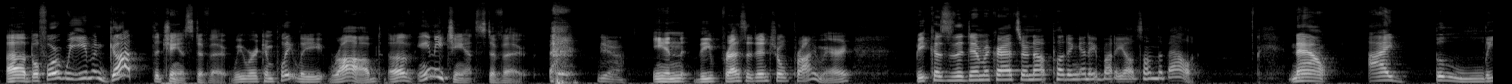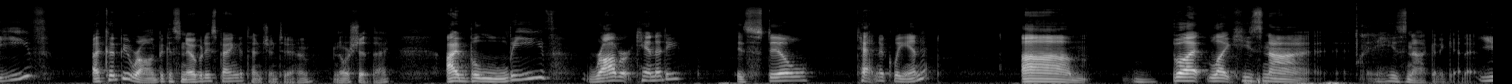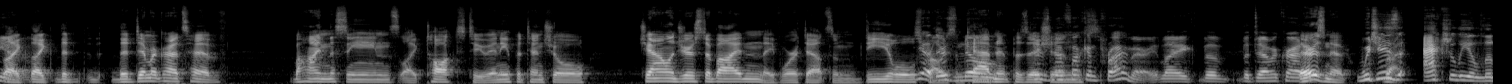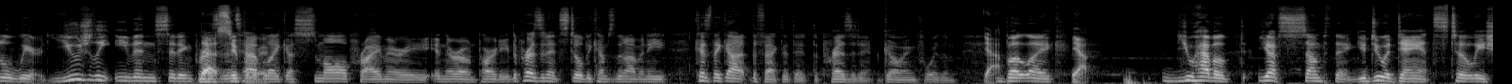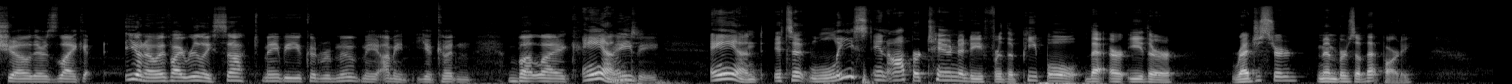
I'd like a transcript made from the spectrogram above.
Uh, before we even got the chance to vote, we were completely robbed of any chance to vote Yeah. in the presidential primary because the Democrats are not putting anybody else on the ballot. Now, I believe, I could be wrong because nobody's paying attention to him, nor should they. I believe Robert Kennedy is still technically in it. Um, but like he's not he's not going to get it. Yeah. Like like the the Democrats have behind the scenes like talked to any potential challengers to Biden. They've worked out some deals, Yeah, probably there's some no cabinet positions. There's no fucking primary. Like the the Democratic There is no- which is right. actually a little weird. Usually even sitting presidents have weird. like a small primary in their own party. The president still becomes the nominee cuz they got the fact that they're the president going for them. Yeah. But like yeah. you have a you have something. You do a dance to at least show there's like you know, if I really sucked, maybe you could remove me. I mean, you couldn't, but like And- maybe. and it's at least an opportunity for the people that are either registered members of that party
